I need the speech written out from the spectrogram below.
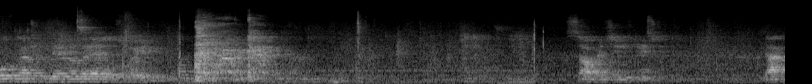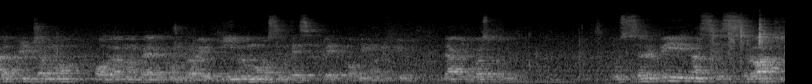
ovu tačku dnevnog reda usvojili. saobraćajnih nesreća. Dakle, pričamo o veoma velikom broju. Imamo 85 poginulih ljudi. Dakle, gospodi, u Srbiji nas je svake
